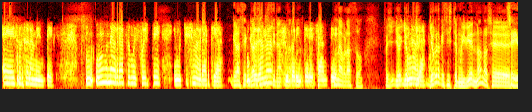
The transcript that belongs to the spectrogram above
Eso solamente. Un, abrazo muy fuerte y muchísimas gracias. Gracias, un gracias, programa súper interesante. Un abrazo. Pues yo, yo, yo, creo que hiciste muy bien, ¿no? No sé. Sí,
